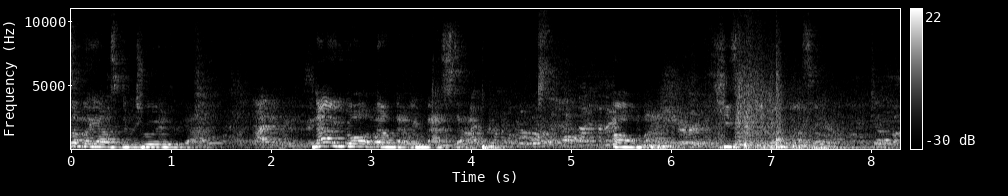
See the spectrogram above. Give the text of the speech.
something else, but Julian forgot. Now you all know that we messed up. Oh my. He's.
